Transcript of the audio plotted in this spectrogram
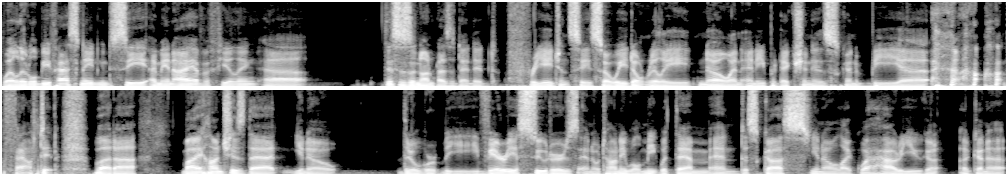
Well, it'll be fascinating to see. I mean, I have a feeling uh, this is an unprecedented free agency, so we don't really know, and any prediction is going to be uh, unfounded. But uh, my hunch is that you know there will be various suitors, and Ohtani will meet with them and discuss, you know, like, well, how are you gonna, uh, gonna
